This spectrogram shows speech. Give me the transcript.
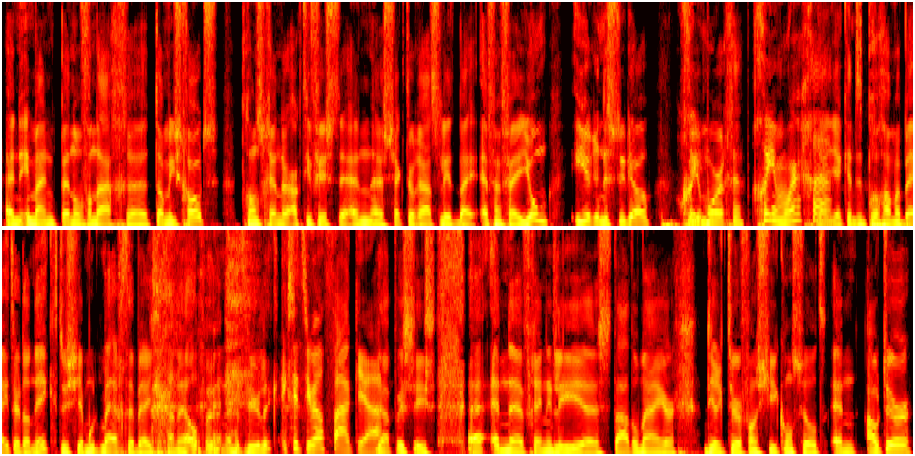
En in mijn panel vandaag uh, Tammy Schoots, transgenderactiviste en uh, sectorraadslid bij FNV Jong, hier in de studio. Goedemorgen. Goedemorgen. Ja, jij kent het programma beter dan ik, dus je moet me echt een beetje gaan helpen natuurlijk. Ik zit hier wel vaak, ja. Ja, precies. en Vrenelie Stadelmeijer, directeur van She Consult en auteur,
